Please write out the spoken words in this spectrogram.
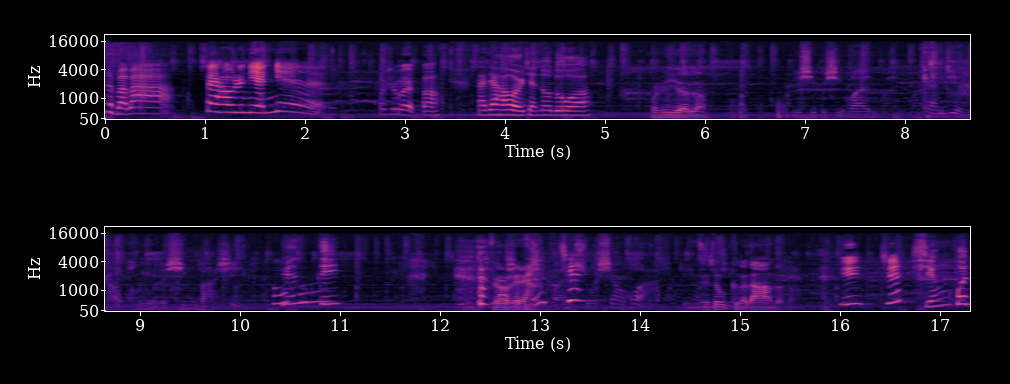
巴拉巴巴，大家好，我是年年，我是尾巴。大家好，我是钱多多。我是椰子。你喜不喜欢看见老朋友的新把戏？原地不要这样，说笑话给你们都自己疙瘩的了。与之行婚，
